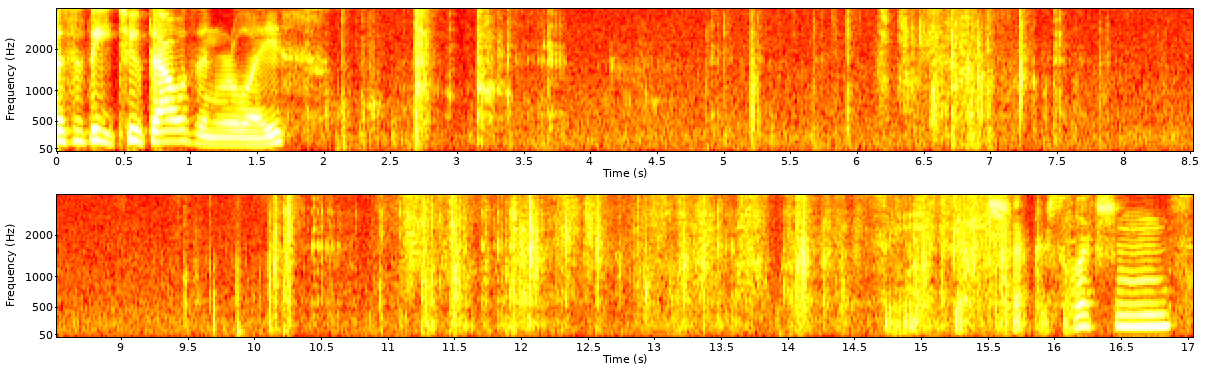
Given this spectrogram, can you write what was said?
This is the 2000 release. Let's see, got chapter selections.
